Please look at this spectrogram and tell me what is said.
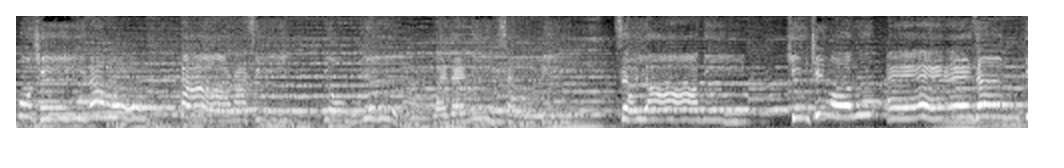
我牵上我带上线，永远会在你身边。只要你紧紧我是爱人的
